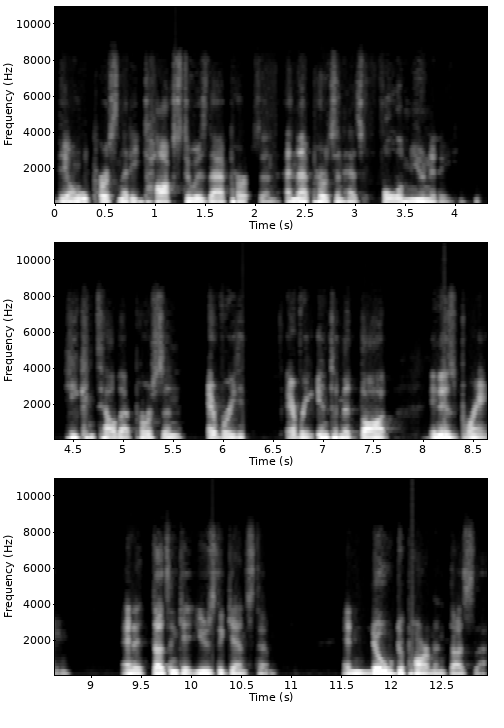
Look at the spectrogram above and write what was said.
The only person that he talks to is that person, and that person has full immunity. He can tell that person every every intimate thought in his brain, and it doesn't get used against him. And no department does that.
